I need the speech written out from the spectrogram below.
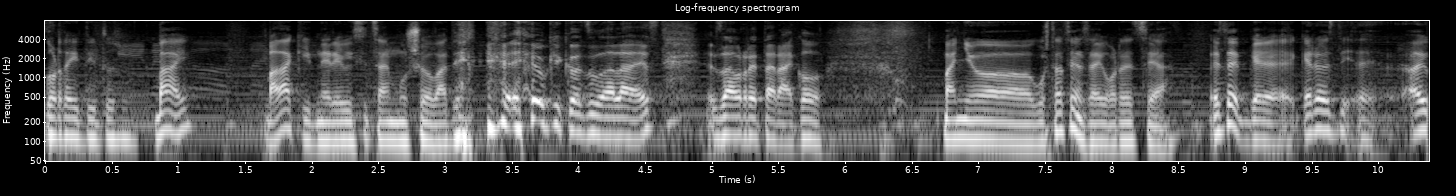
Gorde dituzu. Bai, badakit nire bizitzan museo bat eukiko dudala, ez? Ez da horretarako. Baino gustatzen zai gordetzea. Ez dut, ge- gero ez di, eh, ai,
